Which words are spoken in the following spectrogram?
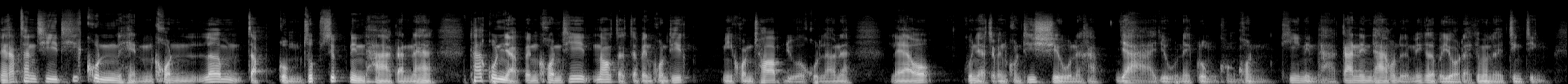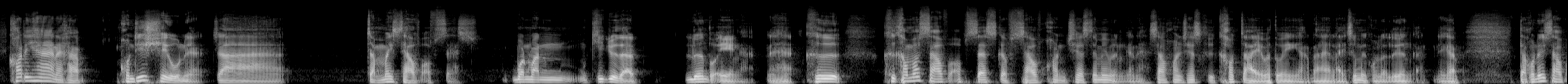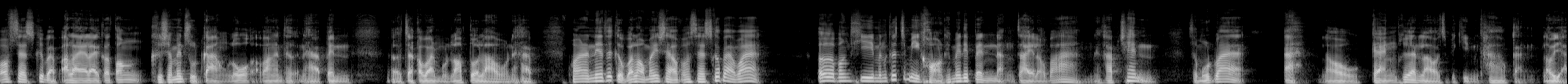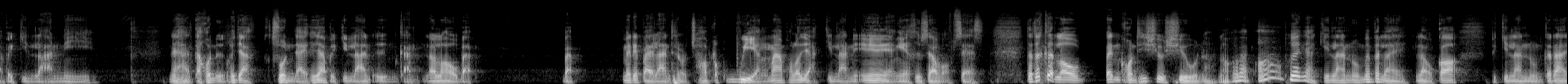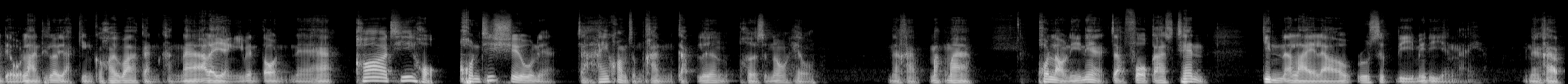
นะครับทันทีที่คุณเห็นคนเริ่มจับกลุ่มซุบซิบนินทากันนะฮะถ้าคุณอยากเป็นคนที่นอกจากจะเป็นคนที่ มีคนชอบอยู่กับคุณแล้วเนี่ยแล้วคุณอยากจะเป็นคนที่ชิลนะครับ อย่าอยู่ในกลุ่มของคนขี้นินทาการนินทาคนอื่นไม่เกิดประโยชน์อะไรขึ้นมาเลยจริง ๆ ข้อที่5นะครับคนที่ชิลเนี่ยจะจะไม่ self obsess วันวันๆคิดอยู่แต่เรื่องตัวเองอะนะฮะคือ คือคำว่า self obsessed กับ self conscious ไม่เหมือนกันนะ self conscious คือเข้าใจว่าตัวเองอยากได้อะไร ซึ่งเป็นคนละเรื่องกันนะครับแต่คนที่ self obsessed คือแบบอะไรอะไรก็ต้องคือฉันเป็นศูนย์กลางของโลกอะว่างันเถอะนะฮะเป็นจักรวาลหมุนรอบตัวเรานะครับเพราะฉะนั้นเนี่ยถ้าเกิดว่าเราไม่ self obsessed ก็แปลว่าเออบางทีมันก็จะมีของที่ไม่ได้เป็นหนังใจเราบ้างนะครับเช่น สมมุติว่าอะเราแก๊งเพื่อนเราจะไปกินข้าวกัน เราอยากไปกินร้านนี้นะฮะแต่คนอื่นเขาอยากส่วนใหญ่เขาอยากไปกินร้านอื่นกัน แล้วเราแบบ ไม่ได้ไปร้านที่เราชอบเราเหวี่ยงมากเพราะเราอยากกินร้านนี้เนี่ยอย่างเงี้ยคือ self obsess แต่ถ้าเกิดเราเป็นคนที่ชิลๆเนาะเราก็แบบอ๋อเพื่อนอยากกินร้านนู้นไม่เป็นไร เราก็ไปกินร้านนู้นก็ได้เดี๋ยวร้านที่เราอยากกินก็ค่อยว่ากันข้างหน้าอะไรอย่างนี้เป็นต้นนะฮะข้อที่ 6 คนที่ชิลเนี่ยจะให้ความสำคัญกับเรื่อง personal health นะครับมากๆ คนเหล่านี้เนี่ยจะโฟกัสเช่น กินอะไรแล้วรู้สึกดีไม่ดียังไงนะครับ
